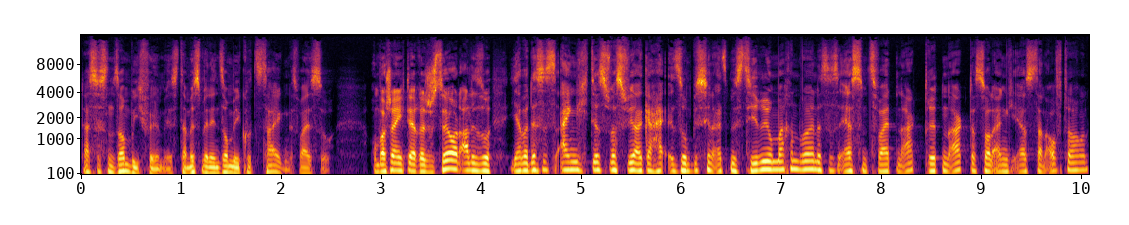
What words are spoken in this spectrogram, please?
dass es ein Zombie-Film ist. Da müssen wir den Zombie kurz zeigen, das weißt du. Und wahrscheinlich der Regisseur und alle so, ja, aber das ist eigentlich das, was wir so ein bisschen als Mysterium machen wollen. Das ist erst im zweiten Akt, dritten Akt, das soll eigentlich erst dann auftauchen.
